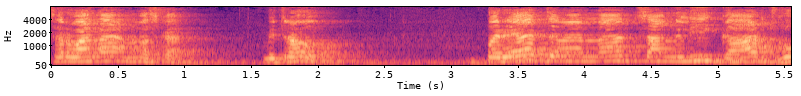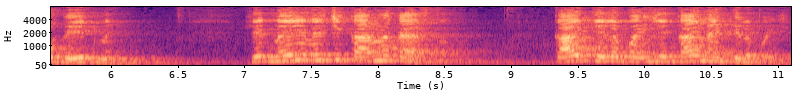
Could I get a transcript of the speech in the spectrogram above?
सर्वांना नमस्कार. मित्र हो बऱ्याच जणांना चांगली गाढ झोप येत नाही. हे न येण्याची कारणं काय असतात? काय केलं पाहिजे काय नाही केलं पाहिजे?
